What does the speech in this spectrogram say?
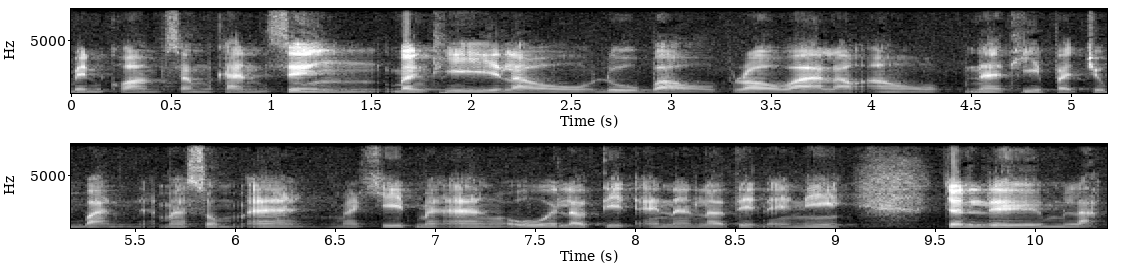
เป็นความสำคัญซึ่งบางทีเราดูเบา เพราะว่าเราเอาหน้าที่ปัจจุบันมาสมอ้าง มาคิดมาอ้างว่าโอ้ยเราติดไอ้นั่นเราติดไอ้นี่ จนลืมหลัก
